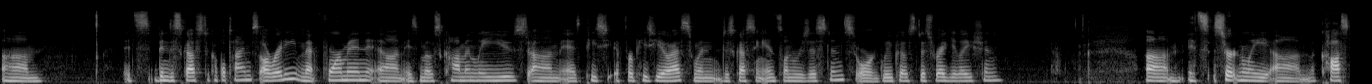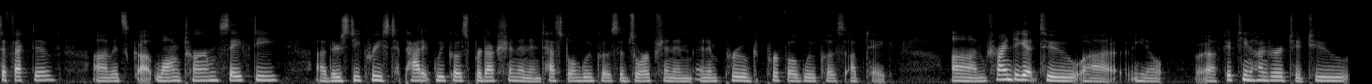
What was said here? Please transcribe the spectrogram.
Um, it's been discussed a couple times already. Metformin um, is most commonly used um, as PC- for PCOS when discussing insulin resistance or glucose dysregulation. Um, it's certainly um, cost effective. Um, it's got long term safety. Uh, there's decreased hepatic glucose production and intestinal glucose absorption and, and improved peripheral glucose uptake. Um, trying to get to, uh, you know, uh, 1500 to 2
